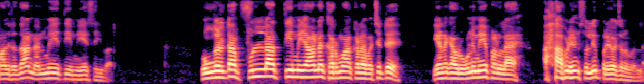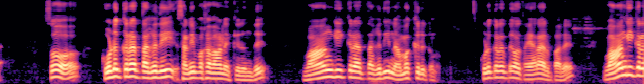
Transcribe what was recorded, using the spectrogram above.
மாதிரி தான் நன்மையை தீமையே செய்வார். உங்கள்கிட்ட ஃபுல்லாக தீமையான கர்மாக்களை வச்சுட்டு எனக்கு அவர் ஒன்றுமே பண்ணல அப்படின்னு சொல்லி பிரயோஜனம் இல்லை. ஸோ கொடுக்குற தகுதி சனி பகவானுக்கு இருந்து வாங்கிக்கிற தகுதி நமக்கு இருக்கணும். கொடுக்கறதுக்கு அவர் தயாராக இருப்பார். வாங்கிக்கிற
